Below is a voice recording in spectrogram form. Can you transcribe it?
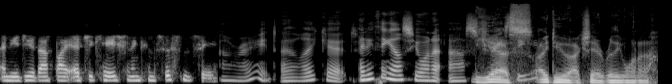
And you do that by education and consistency. All right. I like it. Anything else you want to ask? Yes, Tracy? I do. Actually, I really want to,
